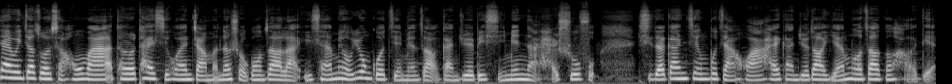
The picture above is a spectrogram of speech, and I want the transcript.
下一位叫做小红娃，他说太喜欢掌门的手工皂了，以前没有用过洁面皂，感觉比洗面奶还舒服，洗得干净不假滑，还感觉到研磨皂更好一点。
